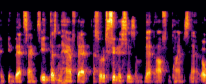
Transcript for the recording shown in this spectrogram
in, in, that sense. It doesn't have that sort of cynicism that oftentimes uh,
